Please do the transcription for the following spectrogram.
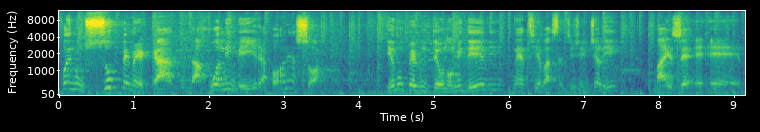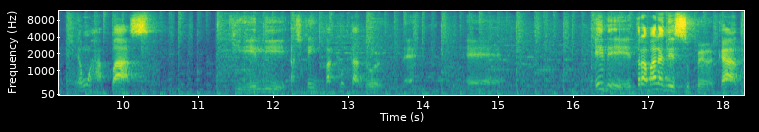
Foi num supermercado da Rua Limeira, olha só. Eu não perguntei o nome dele, né? Tinha bastante gente ali, mas é, é, é, é um rapaz que ele, acho que é empacotador, né? É, ele trabalha nesse supermercado,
